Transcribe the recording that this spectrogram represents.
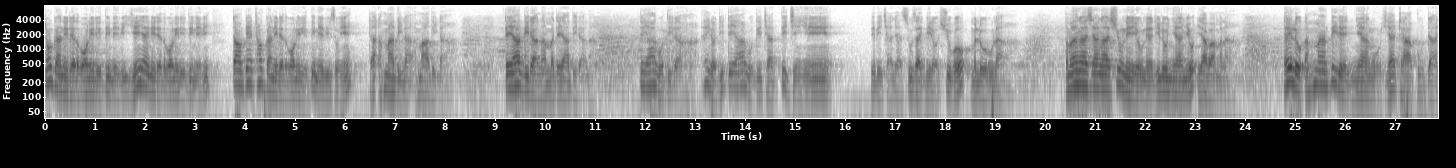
တွန်းကန်နေတဲ့သဘောလေးတွေသိနေပြီရင်းရိုင်နေတဲ့သဘောလေးတွေသိနေပြီတောင့်တင်းထောက်ကန်နေတဲ့သဘောလေးတွေသိနေပြီဆိုရင်ဒါအမှန်သိလားအမှားသိလားတရားသိတာလားမတရားသိတာလားတရားကိုသိတာ အဲ့တော့ဒီတရားကိုသိချာသိကျင်ရင်တည်တည်ချာချာစူးစိုက်ပြီးတော့ရှုဖို့မလိုဘူးလားတမန်ကရှံကရှုနေုံနဲ့ဒီလိုဉာဏ်မျိုးရပါမလားအဲ့လိုအမှန်သိတဲ့ဉာဏ်ကိုယထာဘုဒ္ဓဉာဏ်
